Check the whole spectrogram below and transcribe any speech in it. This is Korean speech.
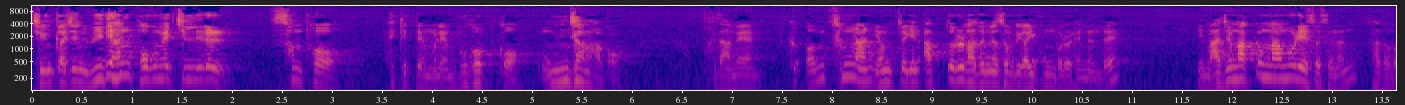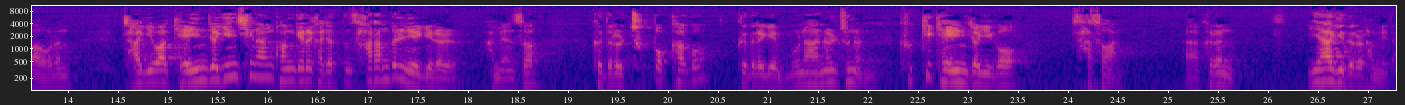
지금까지는 위대한 복음의 진리를 선포했기 때문에 무겁고 웅장하고 그 다음에 그 엄청난 영적인 압도를 받으면서 우리가 이 공부를 했는데 이 마지막 끝 마무리에 있어서는 사도 바울은 자기와 개인적인 신앙 관계를 가졌던 사람들 얘기를 하면서 그들을 축복하고 그들에게 문안을 주는 극히 개인적이고 사소한 아, 그런 이야기들을 합니다.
